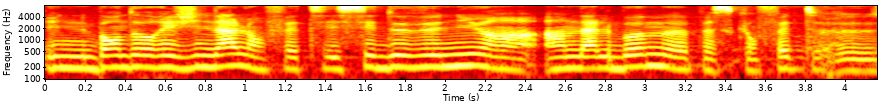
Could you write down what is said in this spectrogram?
une bande originale en fait et c'est devenu un, album parce qu'en fait euh,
